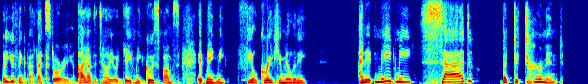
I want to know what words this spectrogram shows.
What do you think about that story? I have to tell you, it gave me goosebumps. It made me feel great humility. And it made me sad but determined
